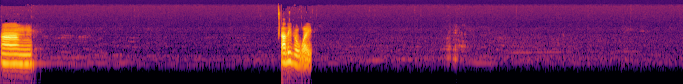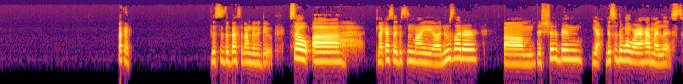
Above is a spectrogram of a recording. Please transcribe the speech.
Um, I'll leave it white. Okay. This is the best that I'm going to do. So, uh, like I said, this is my uh, newsletter. Um, this should have been, yeah, this is the one where I have my list.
